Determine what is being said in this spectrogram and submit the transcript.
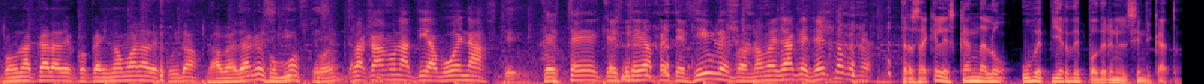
con una cara de cocainómana de cuidado. La verdad que es un monstruo, ¿eh? Sácame una tía buena que esté, que esté apetecible, pero no me saques esto que me... Tras aquel escándalo, V pierde poder en el sindicato.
